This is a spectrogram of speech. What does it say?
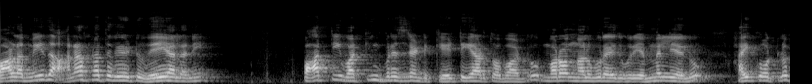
వాళ్ళ మీద అనర్హత వేటు వేయాలని పార్టీ వర్కింగ్ ప్రెసిడెంట్ కేటీఆర్తో పాటు మరో నలుగురు ఐదుగురు ఎమ్మెల్యేలు హైకోర్టులో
